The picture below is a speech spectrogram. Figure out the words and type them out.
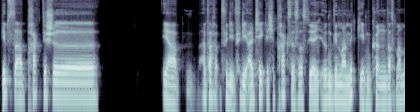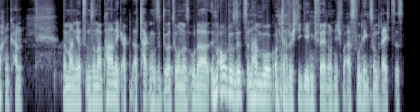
Gibt es da praktische, ja, einfach für die, für die alltägliche Praxis, was wir irgendwie mal mitgeben können, was man machen kann? Wenn man jetzt in so einer Panikattackensituation ist oder im Auto sitzt in Hamburg und da durch die Gegend fährt und nicht weiß, wo links und rechts ist.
